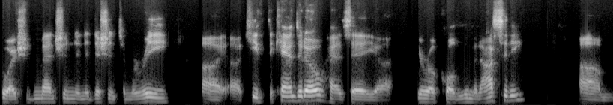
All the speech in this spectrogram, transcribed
who I should mention in addition to Marie, uh, uh, Keith DeCandido has a hero called Luminosity. Um,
